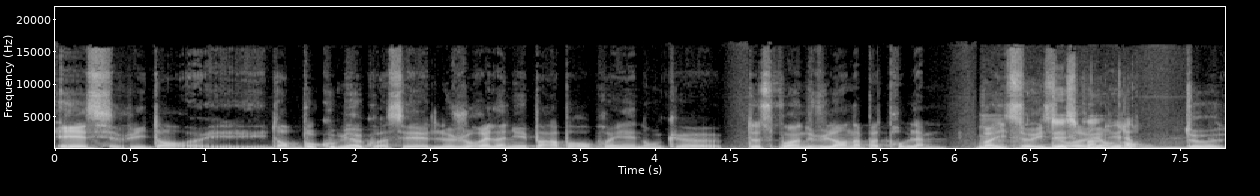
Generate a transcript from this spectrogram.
Et il dort, il dort beaucoup mieux, quoi. C'est le jour et la nuit par rapport au premier. Donc euh, de ce point de vue-là, on n'a pas de problème. Bah, il se, il De se de réveille vue-là. encore deux,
